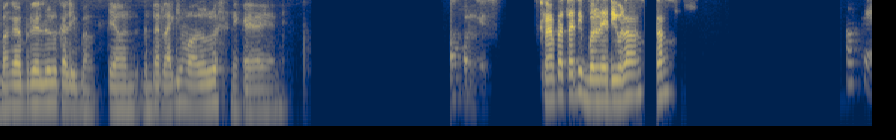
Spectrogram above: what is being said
Bang Gabriel dulu kali Bang, yang bentar lagi mau lulus nih kayaknya nih. Kenapa tadi boleh diulang? Bang? Oke,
